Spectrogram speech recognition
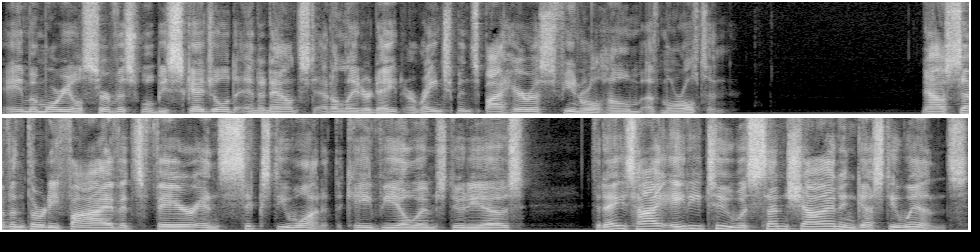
a memorial service will be scheduled and announced at a later date. Arrangements by Harris Funeral Home of Morrilton. Now 7:35, it's fair and 61 at the KVOM studios. Today's high 82 with sunshine and gusty winds.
